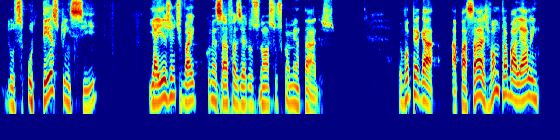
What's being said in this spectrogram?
dos, o texto em si, E aí a gente vai começar a fazer os nossos comentários. Eu vou pegar a passagem, vamos trabalhá-la em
